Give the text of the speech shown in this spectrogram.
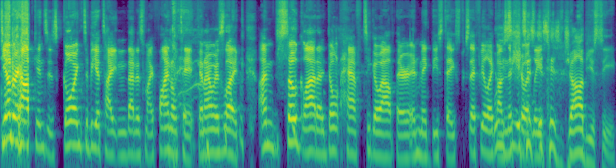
DeAndre Hopkins is going to be a Titan. That is my final take. And I was like, I'm so glad I don't have to go out there and make these takes because I feel like well, on this see, show his, at least it's his job, you see,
